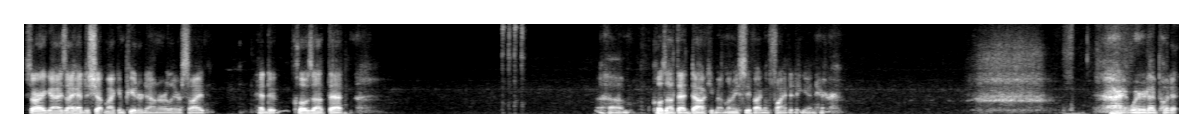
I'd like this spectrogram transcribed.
sorry, guys, I had to shut my computer down earlier, so I had to close out that um, close out that document. Let me see if I can find it again here. All right, where did I put it?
